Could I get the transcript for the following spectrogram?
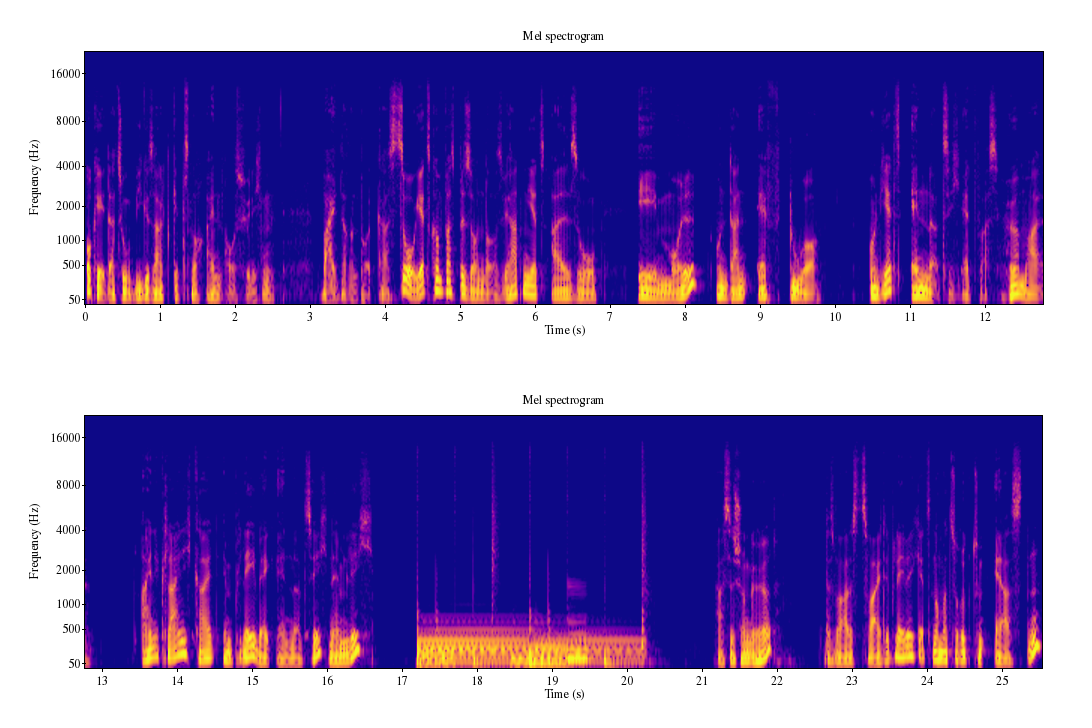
Okay, dazu, wie gesagt, gibt es noch einen ausführlichen weiteren Podcast. So, jetzt kommt was Besonderes. Wir hatten jetzt also E-Moll und dann F-Dur. Und jetzt ändert sich etwas. Hör mal. Eine Kleinigkeit im Playback ändert sich, nämlich Hast du es schon gehört? Das war das zweite Playback. Jetzt nochmal zurück zum ersten.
